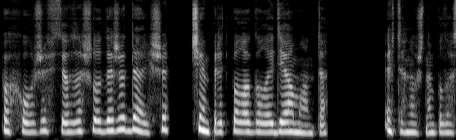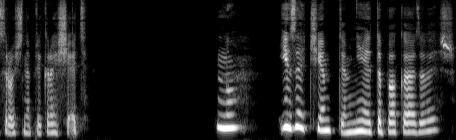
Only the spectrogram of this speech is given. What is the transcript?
Похоже, все зашло даже дальше, чем предполагала Диаманта. Это нужно было срочно прекращать. «Ну, и зачем ты мне это показываешь?»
